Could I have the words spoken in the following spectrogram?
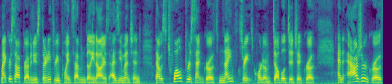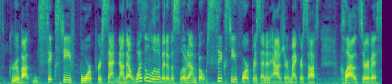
Microsoft revenues $33.7 billion. As you mentioned, that was 12% growth, ninth straight quarter of double digit growth. And Azure growth grew about 64%. Now, that was a little bit of a slowdown, but 64% in Azure, Microsoft's cloud service.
